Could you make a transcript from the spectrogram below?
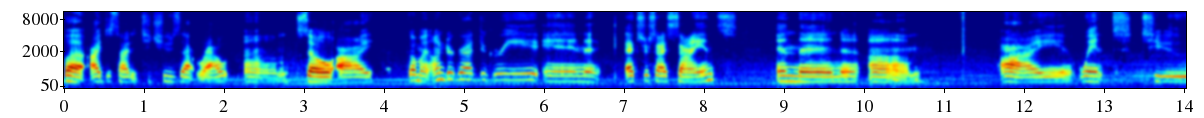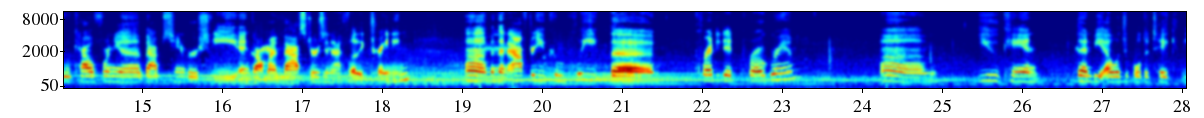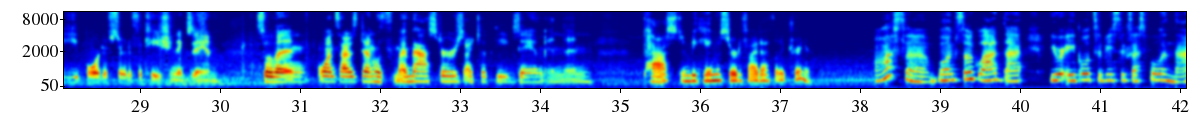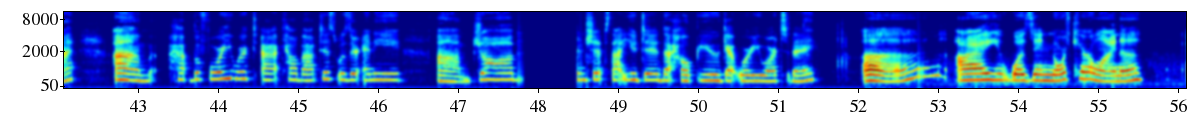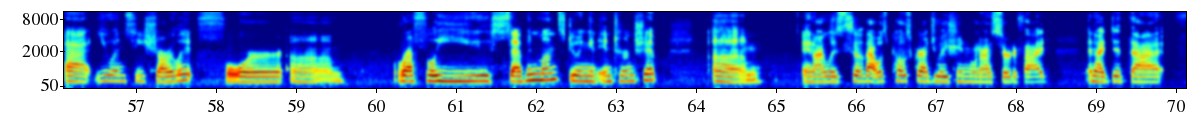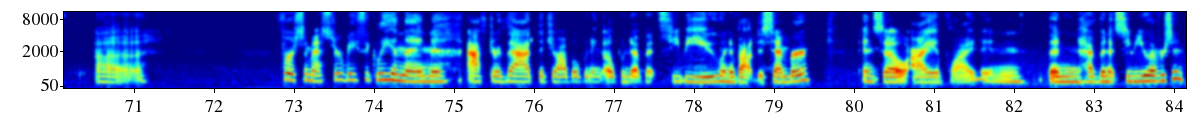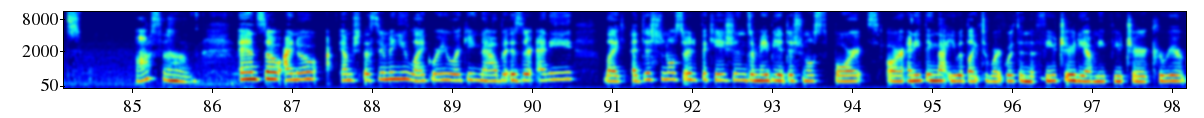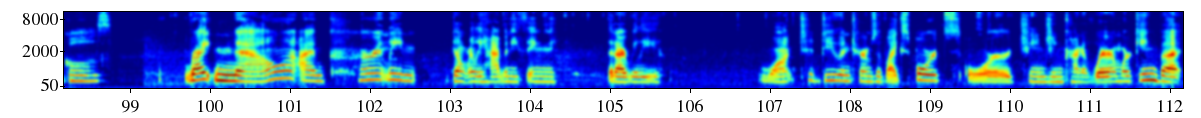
But I decided to choose that route. Um, so, I got my undergrad degree in exercise science and then um, i went to california baptist university and got my master's in athletic training. Um, and then after you complete the credited program um, you can then be eligible to take the board of certification exam so then once I was done with my master's, I took the exam and then passed and became a certified athletic trainer. Awesome. Well, I'm so glad that you were able to be successful in that. Um, ha- before you worked at Cal Baptist, was there any um, job internships that you did that help you get where you are today? Um, I was in North Carolina at UNC Charlotte for um roughly seven months doing an internship. Um, and I was, so that was post graduation when I was certified. And I did that uh, for a semester basically. And then after that, the job opening opened up at CBU in about December. And so I applied and then have been at CBU ever since. Awesome. And so I know I'm assuming you like where you're working now, but is there any like additional certifications or maybe additional sports or anything that you would like to work with in the future? Do you have any future career goals? Right now, I'm currently don't really have anything that I really want to do in terms of like sports or changing kind of where I'm working, but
